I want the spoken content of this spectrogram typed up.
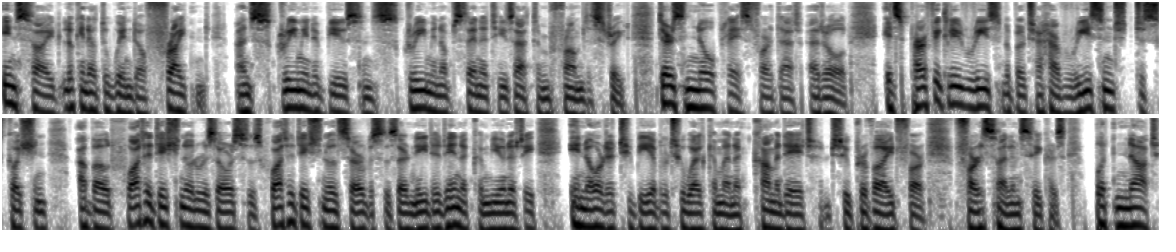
inside looking out the window frightened and screaming abuse and screaming obscenities at them from the street. There's no place for that at all. It's perfectly reasonable to have reasoned discussion about what additional resources what additional services are needed in a community in order to be able to welcome and accommodate to provide for for asylum seekers but not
